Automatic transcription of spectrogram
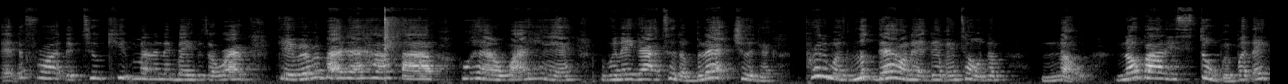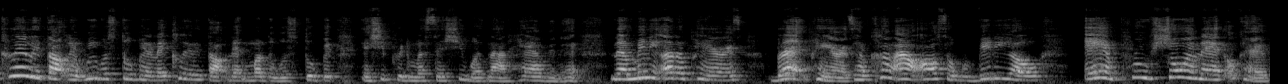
At the front, the two cute melanin babies arrived, gave everybody that high five who had a white hand. When they got to the black children, pretty much looked down at them and told them, no, nobody's stupid. But they clearly thought that we were stupid and they clearly thought that mother was stupid and she pretty much said she was not having it. Now, many other parents, black parents, have come out also with video and proof showing that, okay,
